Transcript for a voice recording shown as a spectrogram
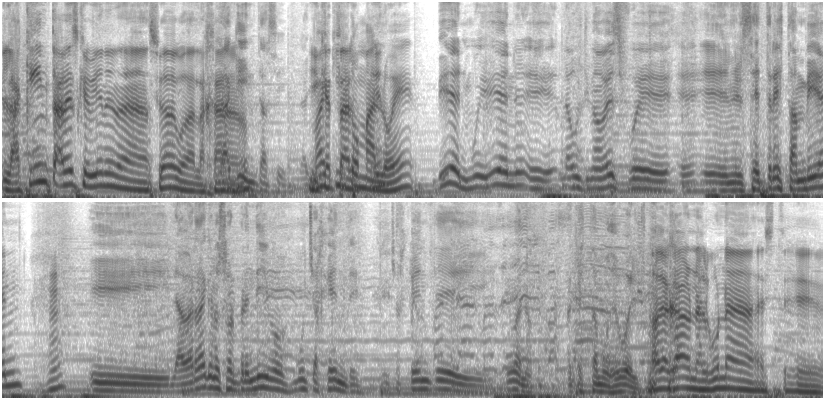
La, quinta vez que vienen a Ciudad de Guadalajara. La ¿no? quinta, sí. la ¿Y No quinta. hay qué quinto tal? malo, ¿eh? Bien, muy bien. eh, la última vez fue eh, en el C3 también. Y la verdad que nos sorprendimos. Mucha gente, mucha gente. Y, y bueno, acá estamos de vuelta. ¿No dejaron alguna este,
